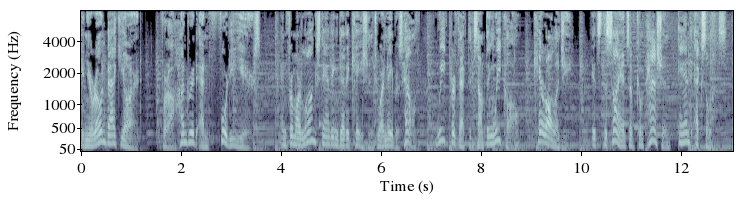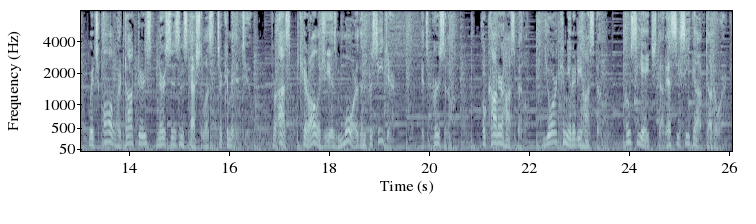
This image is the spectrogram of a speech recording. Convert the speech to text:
in your own backyard for 140 years. And from our long-standing dedication to our neighbors' health, we've perfected something we call Careology. It's the science of compassion and excellence, which all our doctors, nurses, and specialists are committed to. For us, Careology is more than procedure. It's personal. O'Connor Hospital, your community hospital. och.sccgov.org.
